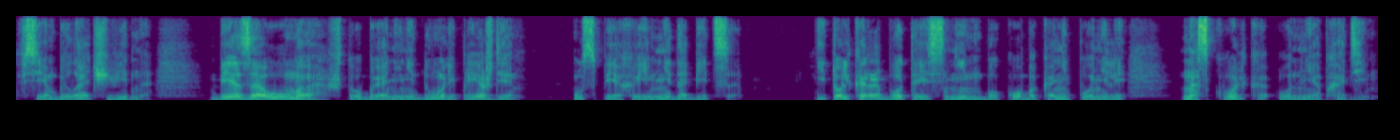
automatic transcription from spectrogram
Всем было очевидно, без Аума, что бы они ни думали прежде, успеха им не добиться. И только работая с ним бок о бок, они поняли, насколько он необходим.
